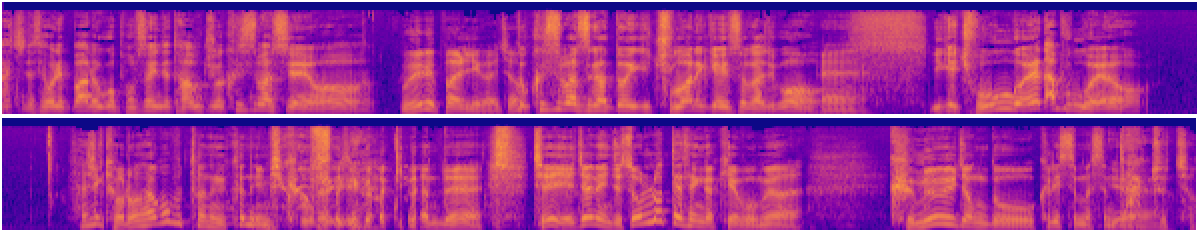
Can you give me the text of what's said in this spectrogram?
야, 진짜 세월이 빠르고 벌써 이제 다음 주가 크리스마스예요. 왜 이렇게 빨리 가죠? 또 크리스마스가 또 이게 주말에 껴 있어가지고 예. 이게 좋은 거예요, 나쁜 거예요. 사실 결혼하고부터는 큰 의미가 예. 없는 것 같긴 한데 제 예전에 이제 솔로 때 생각해 보면 금요일 정도 크리스마스면 예. 딱 좋죠.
